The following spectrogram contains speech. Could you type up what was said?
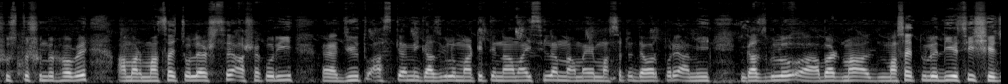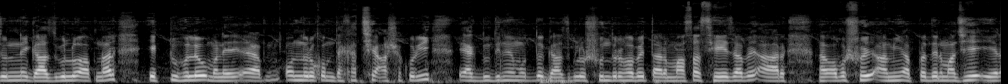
সুস্থ সুন্দরভাবে আমার মাছায় চলে আসছে। আশা করি যেহেতু আজকে আমি গাছগুলো মাটিতে নামাইছিলাম, নামায় মাছাটা দেওয়ার পরে আমি গাছগুলো আবার মাছায় তুলে দিয়েছি। সেজন্য গাছগুলো আপনার একটু হলেও মানে অন্যরকম দেখাচ্ছে। আশা করি, এক দুদিনের মধ্যে গাছগুলো সুন্দরভাবে তার মাছা ছেয়ে যাবে। আর অবশ্যই আমি আপনাদের মাঝে এর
